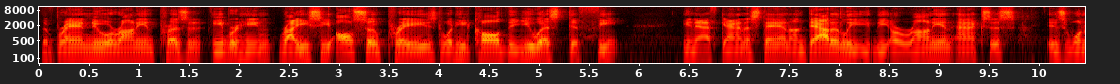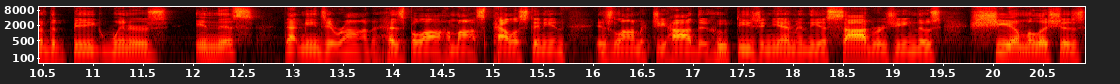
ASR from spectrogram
the brand new Iranian President Ebrahim Raisi also praised what he called the U.S. defeat in Afghanistan. Undoubtedly, the Iranian axis is one of the big winners in this. That means Iran, Hezbollah, Hamas, Palestinian Islamic Jihad, the Houthis in Yemen, the Assad regime, those Shia militias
